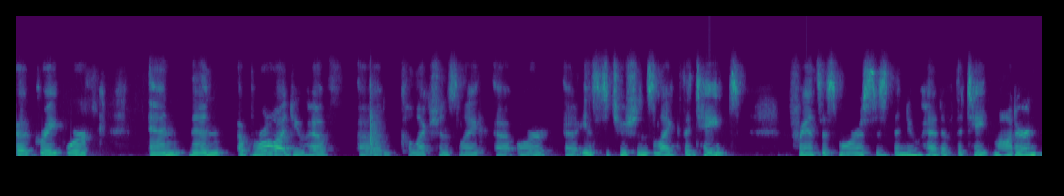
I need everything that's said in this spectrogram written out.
uh, great work. And then abroad, you have um, collections like uh, or institutions like the Tate. Frances Morris is the new head of the Tate Modern,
